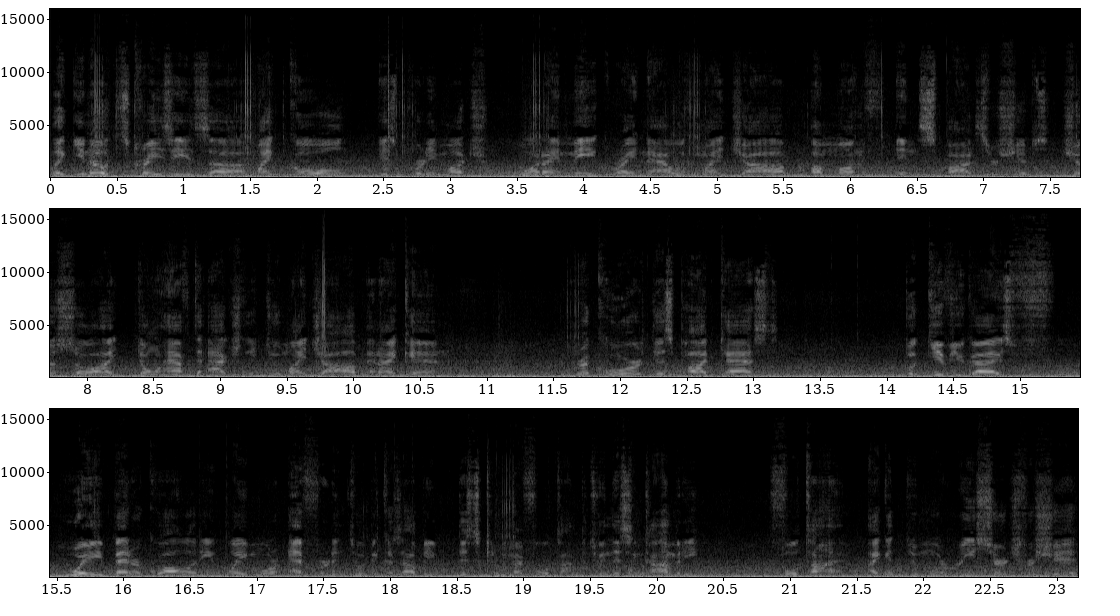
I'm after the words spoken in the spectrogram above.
like you know, it's crazy. It's uh, my goal is pretty much what I make right now with my job a month in sponsorships, just so I don't have to actually do my job and I can record this podcast, but give you guys f- way better quality, way more effort into it because I'll be this can be my full time between this and comedy, full time. I get to do more research for shit.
